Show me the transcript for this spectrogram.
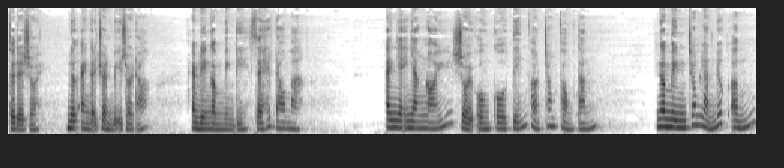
Thôi để rồi, nước anh đã chuẩn bị rồi đó. Em đi ngầm mình đi, sẽ hết đau mà. Anh nhẹ nhàng nói rồi ôm cô tiến vào trong phòng tắm. Ngầm mình trong làn nước ấm,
